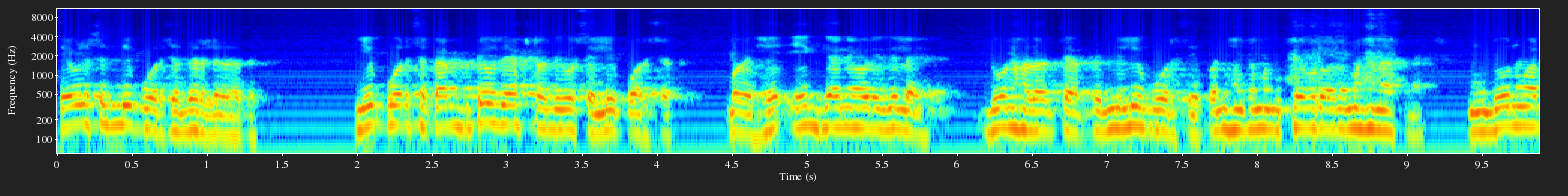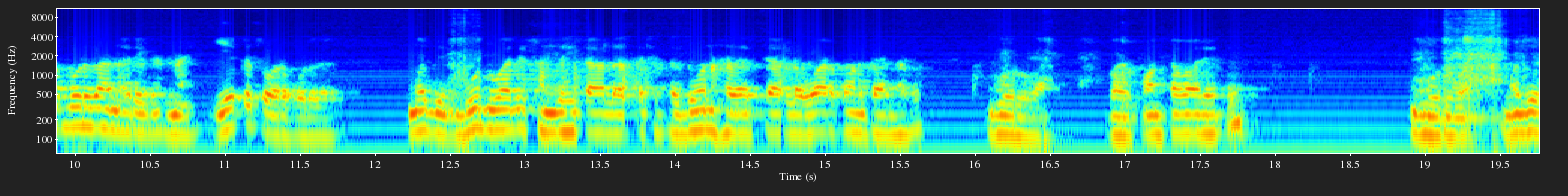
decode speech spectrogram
त्यावेळेसच लीप वर्ष धरलं जातं. लीप वर्ष कारण तेवढं एक्स्ट्रा दिवस आहे लीप वर्षात बघा हे एक जानेवारी दिलाय दोन हजार चार तर लीप वर्ष आहे पण ह्याच्यामध्ये फेब्रुवारी महिनाच नाही मग दोन वार पुढे जाणार आहे का? नाही एकच वार पुढे जाणार. म्हणजे बुधवारी समजा इथं आला तर तिथं दोन हजार चारला वार कोणता येणार? गुरुवार. बरं कोणता वार येतो? गुरुवार म्हणजे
